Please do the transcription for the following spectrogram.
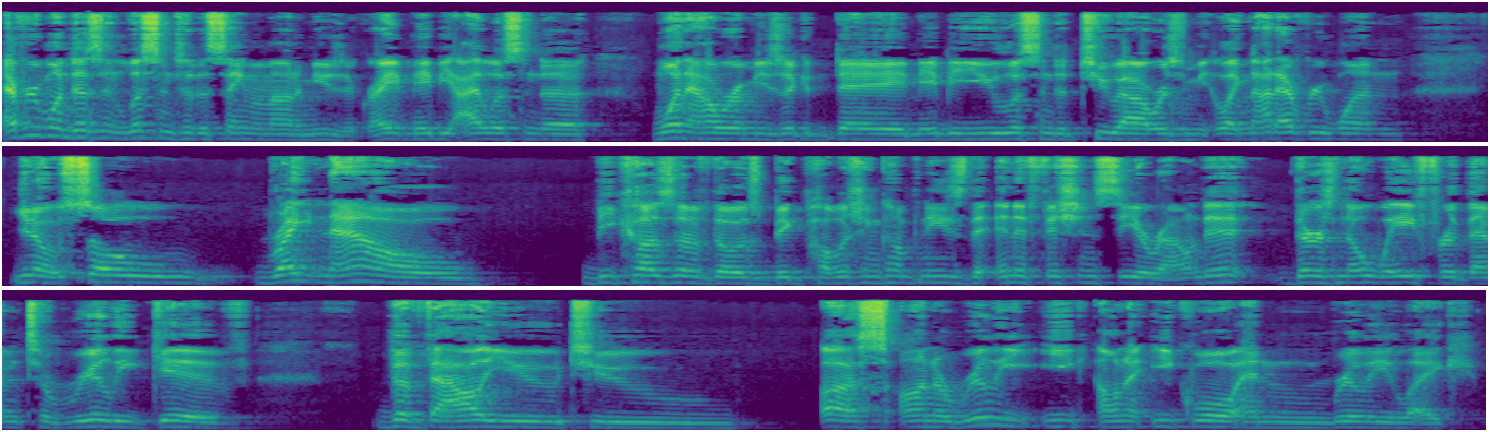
Everyone doesn't listen to the same amount of music right? Maybe i listen to one hour of music a day maybe you listen to two hours of music like not everyone you know so right now because of those big publishing companies, the inefficiency around it, there's no way for them to really give the value to us on a really e- on an equal and really like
